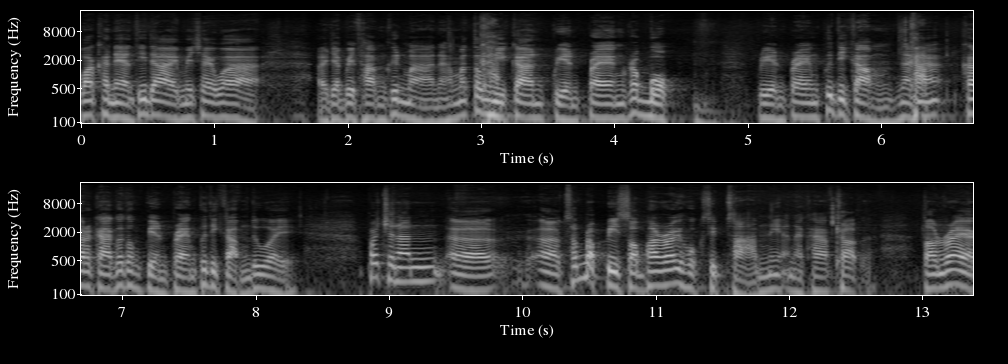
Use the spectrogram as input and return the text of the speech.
ว่าคะแนนที่ได้ไม่ใช่ว่าอาจจะไปทำขึ้นมานะครับมันต้องครับมีการเปลี่ยนแปลงระบบ เปลี่ยนแปลงพฤติกรรมนะครัฮะบข้าราชการก็ต้องเปลี่ยนแปลงพฤติกรรมด้วย เพราะฉะนั้นเอ่อเอ่อสำหรับปี 2563 เนี่ยนะครับครับตอนแรก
